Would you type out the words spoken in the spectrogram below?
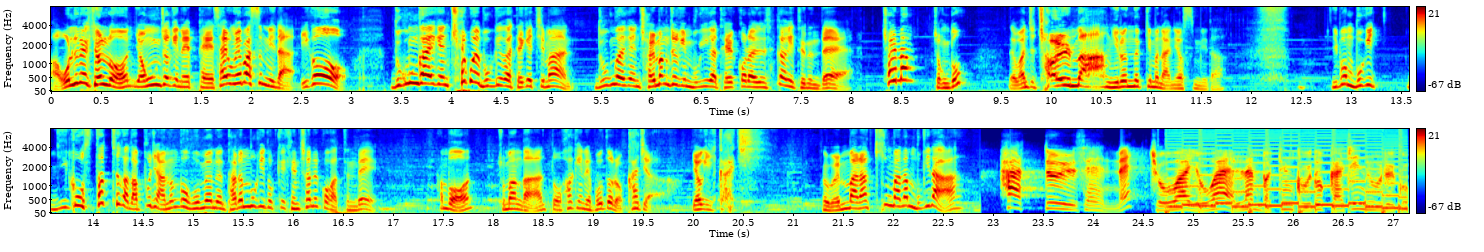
아, 오늘의 결론 영웅적인 에페 사용해봤습니다 이거 누군가에겐 최고의 무기가 되겠지만 누군가에겐 절망적인 무기가 될 거라는 생각이 드는데 절망 정도? 네, 완전 절망 이런 느낌은 아니었습니다. 이번 무기 이거 스타트가 나쁘지 않은 거 보면은 다른 무기도 꽤 괜찮을 것 같은데 한번 조만간 또 확인해 보도록 하죠. 여기까지. 웬만한 킹만한 무기다. 하나 둘셋넷. 좋아요와 알람 버튼 구독까지 누르고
